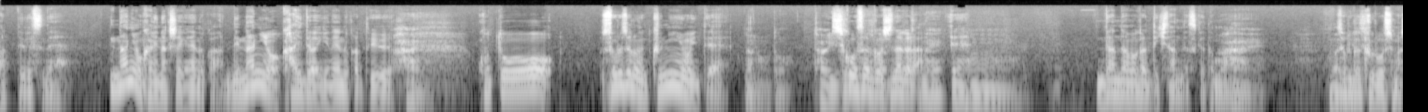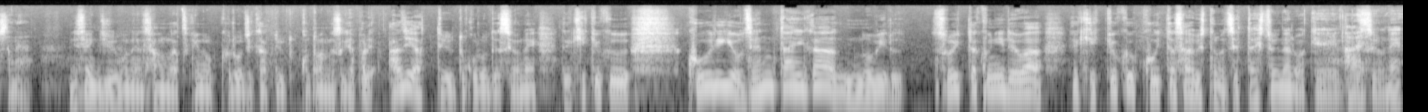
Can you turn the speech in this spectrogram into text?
ってですね。何を変えなくちゃいけないのか。で何を変えてはいけないのかということをそれぞれの国においてなるほど試行錯誤しながら、ね。ええ。うん、だんだん分かってきたんですけども、はい。まあ、それが苦労しましたね。2015年3月期の黒字化ということなんですがやっぱりアジアっていうところですよね。で結局小売業全体が伸びる。そういった国では結局こういったサービスというのは絶対必要になるわけですよね。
